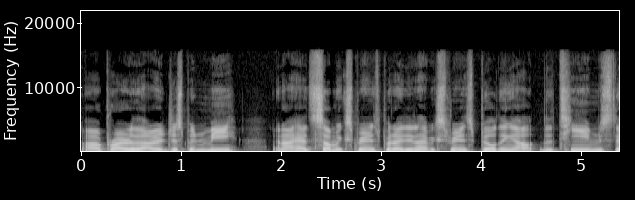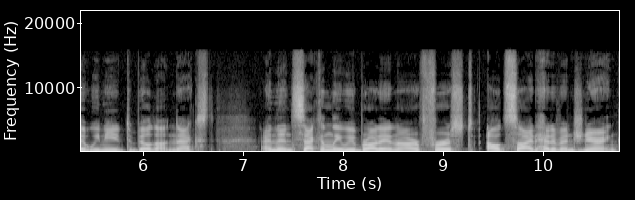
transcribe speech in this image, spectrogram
Uh, prior to that, it had just been me, and I had some experience, but I didn't have experience building out the teams that we needed to build out next. And then, secondly, we brought in our first outside head of engineering.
